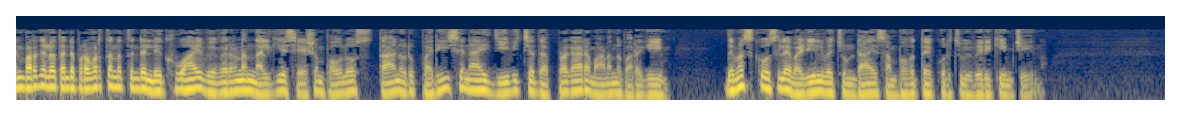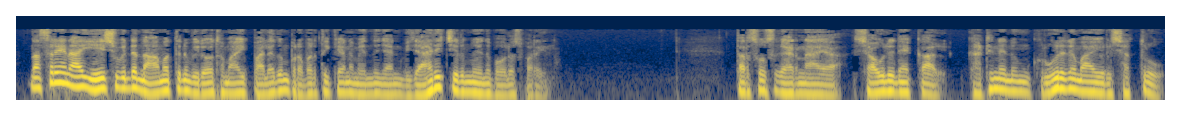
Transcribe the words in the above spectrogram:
ഞാൻ പറഞ്ഞല്ലോ തന്റെ പ്രവർത്തനത്തിന്റെ ലഘുവായ വിവരണം നൽകിയ ശേഷം പൌലോസ് താൻ ഒരു പരീശനായി ജീവിച്ചത് എപ്രകാരമാണെന്ന് പറയുകയും ദമസ്കോസിലെ വഴിയിൽ വെച്ചുണ്ടായ സംഭവത്തെക്കുറിച്ച് വിവരിക്കുകയും ചെയ്യുന്നു. നസ്രയനായി യേശുവിന്റെ നാമത്തിന് വിരോധമായി പലതും പ്രവർത്തിക്കണമെന്ന് ഞാൻ വിചാരിച്ചിരുന്നു എന്ന് പൗലോസ് പറയുന്നു. തർസോസുകാരനായ ശൌലിനേക്കാൾ കഠിനനും ക്രൂരനുമായ ഒരു ശത്രു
